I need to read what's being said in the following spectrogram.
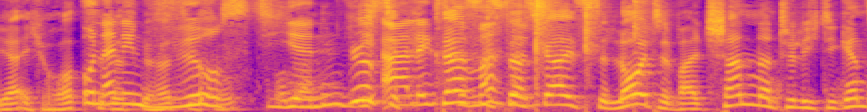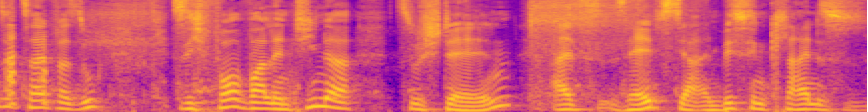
Ja, ich rotze. Und an den Würstchen, so. Würstchen, Alex das ist das. Geilste. Leute, weil Chan natürlich die ganze Zeit versucht, sich vor Valentina zu stellen, als selbst ja ein bisschen kleines,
